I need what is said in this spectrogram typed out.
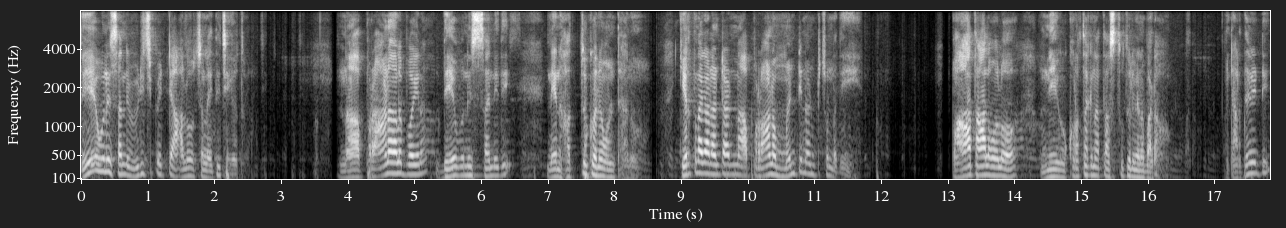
దేవుని సన్ని విడిచిపెట్టే ఆలోచనలు అయితే చేయొద్దు. నా ప్రాణాలు పోయినా దేవుని సన్నిధి నేను హత్తుకొని ఉంటాను. కీర్తనగాడు అంటాడు నా ప్రాణం మంటినంటుచున్నది పాతాళంలో నీకు కృతజ్ఞత స్థుతులు వినబడవు. అంటే అర్థం ఏంటి?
